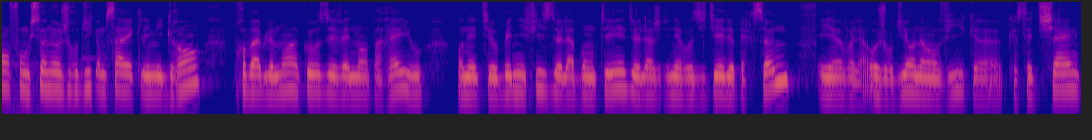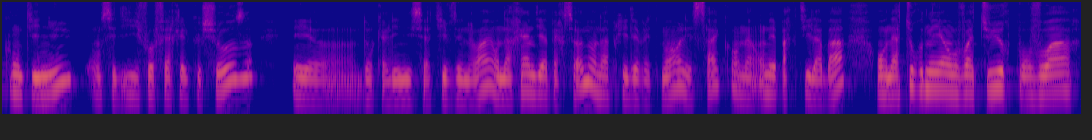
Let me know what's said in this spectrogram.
On fonctionne aujourd'hui comme ça avec les migrants? Probablement à cause d'événements pareils où on était au bénéfice de la bonté, de la générosité de personnes. Et euh, voilà, aujourd'hui, on a envie que, cette chaîne continue. On s'est dit, il faut faire quelque chose. Et euh, donc, à l'initiative de Noah, on n'a rien dit à personne. On a pris les vêtements, les sacs, on, on est parti là-bas. On a tourné en voiture pour voir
